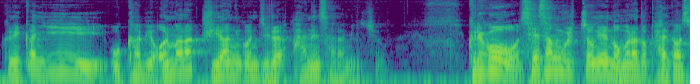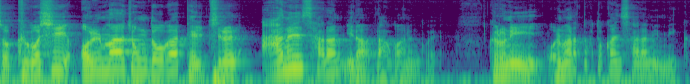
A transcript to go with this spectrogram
그러니까 이 옥합이 얼마나 귀한 건지를 아는 사람이죠. 그리고 세상 물정에 너무나도 밝아서 그것이 얼마 정도가 될지를 아는 사람이라라고 하는 거예요. 그러니 얼마나 똑똑한 사람입니까?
